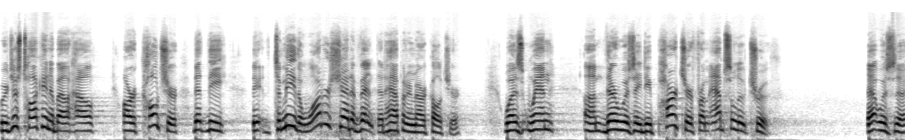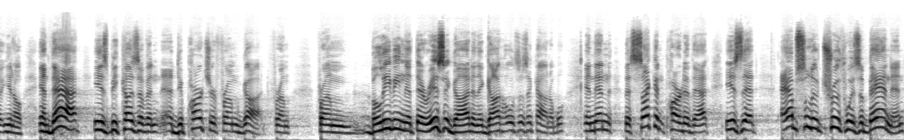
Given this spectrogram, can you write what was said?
we are just talking about how our culture, that the, the, to me, the watershed event that happened in our culture was when um, there was a departure from absolute truth. That was, uh, you know, and that is because of an, a departure from God, from, from believing that there is a God and that God holds us accountable. And then the second part of that is that absolute truth was abandoned.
